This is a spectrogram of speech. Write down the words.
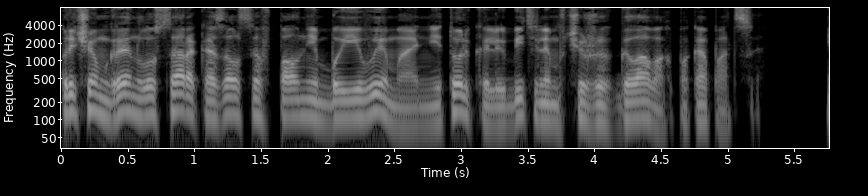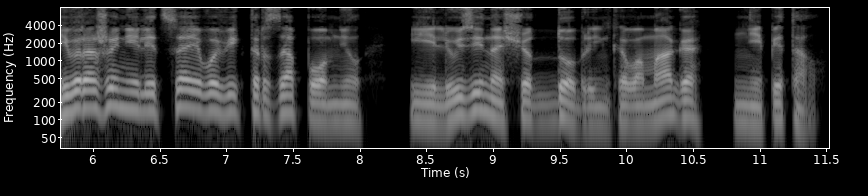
Причем Грен Лусар оказался вполне боевым, а не только любителем в чужих головах покопаться. И выражение лица его Виктор запомнил, и иллюзий насчет добренького мага не питал.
